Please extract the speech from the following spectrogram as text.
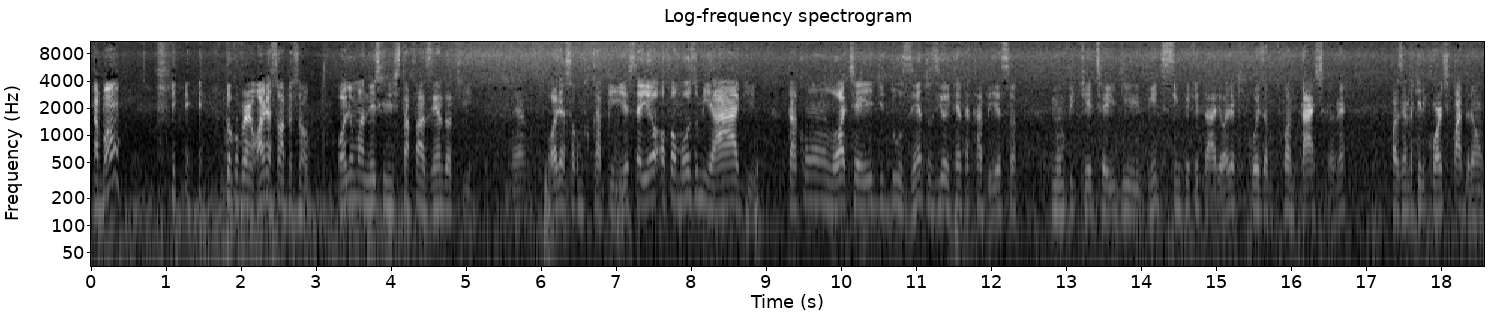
Tá bom? Ficou com vergonha. Olha só, pessoal. Olha o manejo que a gente tá fazendo aqui. Né? Olha só como que o capim. Esse aí é o famoso Miyagi. Tá com um lote aí de 280 cabeças num piquete aí de 25 hectares. Olha que coisa fantástica, né? Fazendo aquele corte padrão.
